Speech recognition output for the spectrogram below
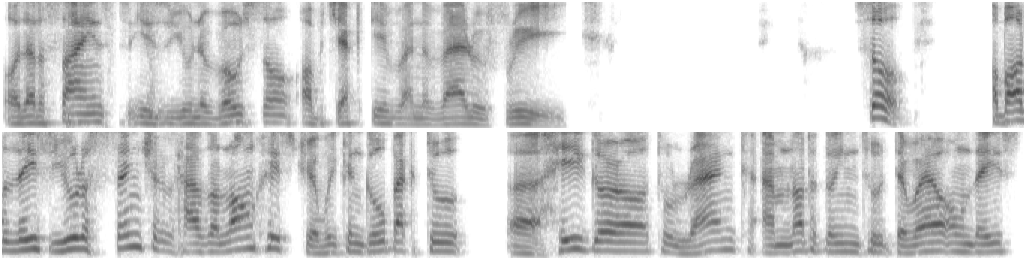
or that science is universal, objective, and value-free. So about this, Eurocentrics has a long history. We can go back to uh, Hegel, to Ranke. I'm not going to dwell on this,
